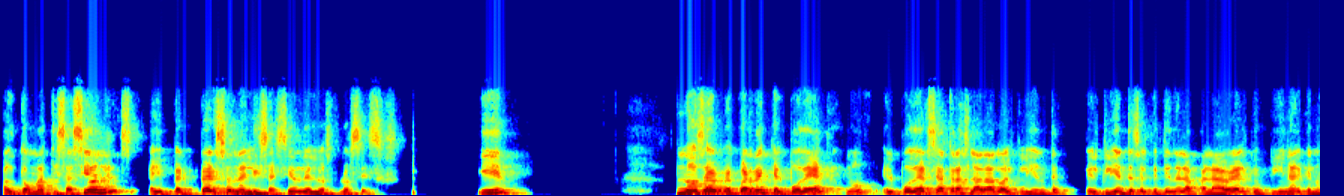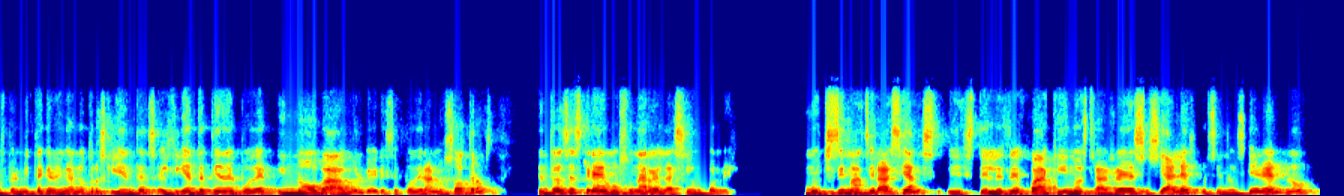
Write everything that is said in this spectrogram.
Automatizaciones e hiperpersonalización de los procesos. Y no se recuerden que el poder, ¿no? El poder se ha trasladado al cliente. El cliente es el que tiene la palabra, el que opina, el que nos permite que vengan otros clientes. El cliente tiene el poder y no va a volver ese poder a nosotros. Entonces creemos una relación con él. Muchísimas gracias. Este, les dejo aquí nuestras redes sociales por si nos quieren, ¿no?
